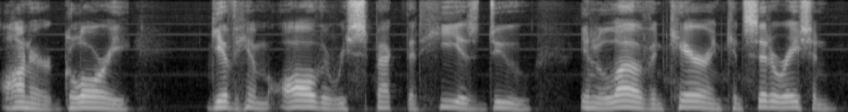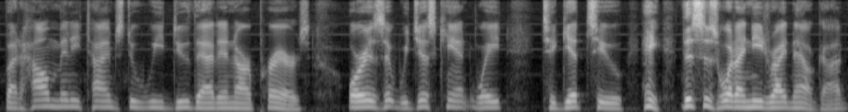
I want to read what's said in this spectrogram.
honor, glory, give him all the respect that he is due in love and care and consideration but how many times do we do that in our prayers? Or is it we just can't wait to get to, hey, this is what I need right now, God?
